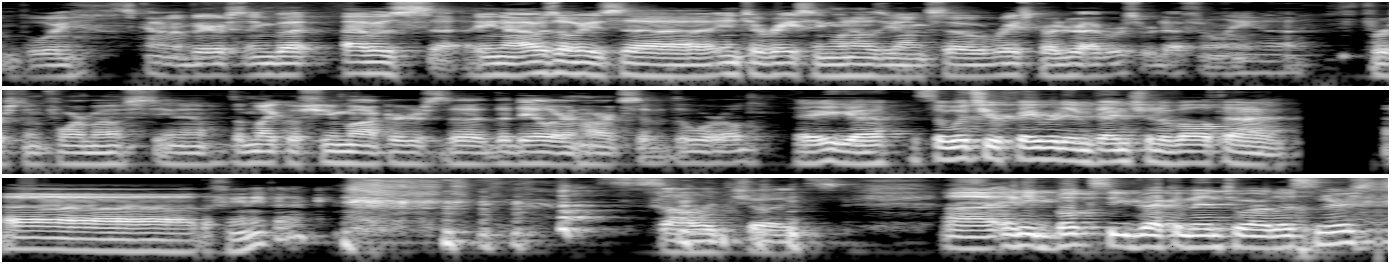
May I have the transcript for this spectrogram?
Oh boy, it's kind of embarrassing, but I was, uh, you know, I was always uh, into racing when I was young. So race car drivers were definitely uh, first and foremost. You know, the Michael Schumachers, the the Dale Earnhardts of the world. There you go. So, what's your favorite invention of all time? Uh, the fanny pack. Solid choice. Uh, any books you'd recommend to our listeners?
